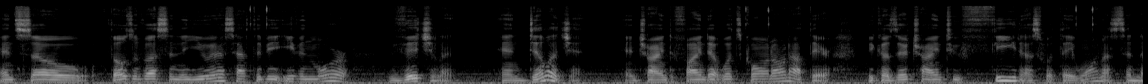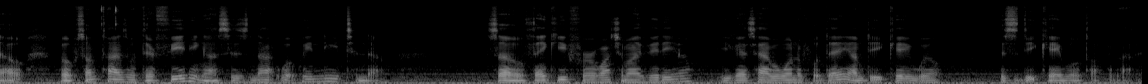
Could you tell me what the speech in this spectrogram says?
And so, those of us in the U.S. have to be even more vigilant and diligent in trying to find out what's going on out there because they're trying to feed us what they want us to know, but sometimes what they're feeding us is not what we need to know. So, thank you for watching my video. You guys have a wonderful day. I'm DK Will. This is DK Will talk about it.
